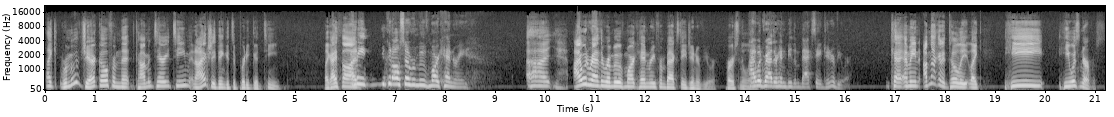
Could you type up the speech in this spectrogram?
like remove Jericho from that commentary team, and I actually think it's a pretty good team. Like I thought, I mean, you could also remove Mark Henry. uh, I would rather remove Mark Henry from backstage interviewer personally. I would rather him be the backstage interviewer. Okay, I mean, I'm not going to totally like he he was nervous.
